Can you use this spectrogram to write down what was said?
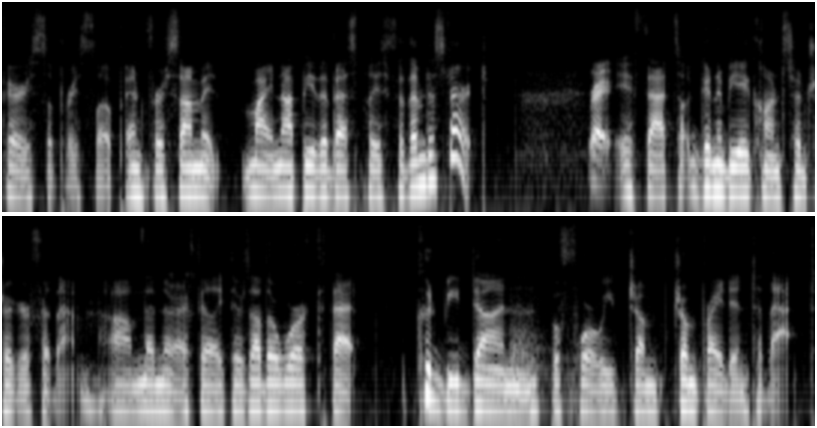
Very slippery slope. And for some, it might not be the best place for them to start Right. if that's going to be a constant trigger for them. Um, then there, I feel like there's other work that could be done before we've jump jump right into that.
